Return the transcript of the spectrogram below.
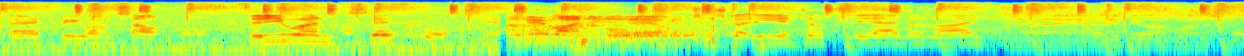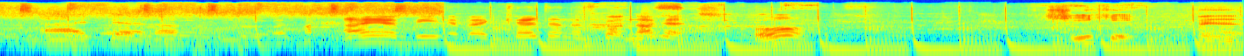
Uh, 3 1 Southport. 3 1 Southport. 2 1 in the Just got the usual today, Adam, aye? Yeah, yeah, regular one. Aye, fair enough. I am being a big kid and I've got nuggets. Oh. Cheeky. But it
